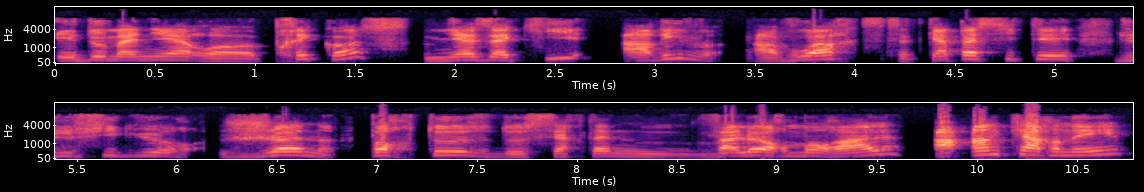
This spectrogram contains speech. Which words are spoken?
Et de manière précoce, Miyazaki arrive à voir cette capacité d'une figure jeune, porteuse de certaines valeurs morales, à incarner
